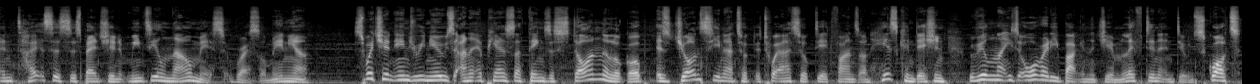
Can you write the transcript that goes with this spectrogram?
and Titus's suspension means he'll now miss WrestleMania. Switching injury news, and it appears that things are starting to look up as John Cena took to Twitter to update fans on his condition, revealing that he's already back in the gym lifting and doing squats,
